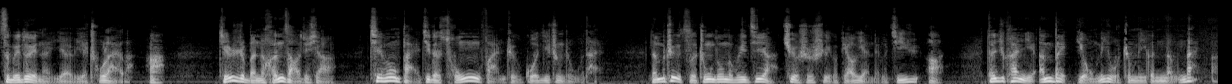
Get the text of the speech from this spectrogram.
自卫队呢也也出来了啊。其实日本呢很早就想千方百计的重返这个国际政治舞台，那么这次中东的危机啊，确实是一个表演的一个机遇啊，但就看你安倍有没有这么一个能耐啊。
